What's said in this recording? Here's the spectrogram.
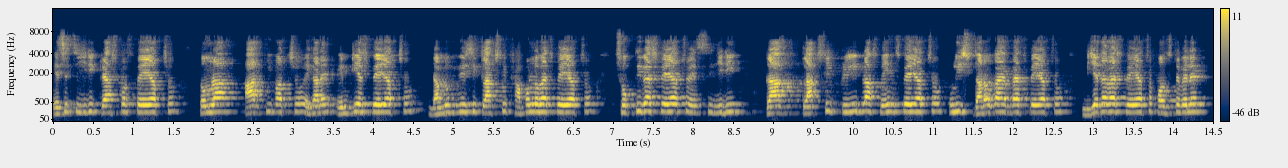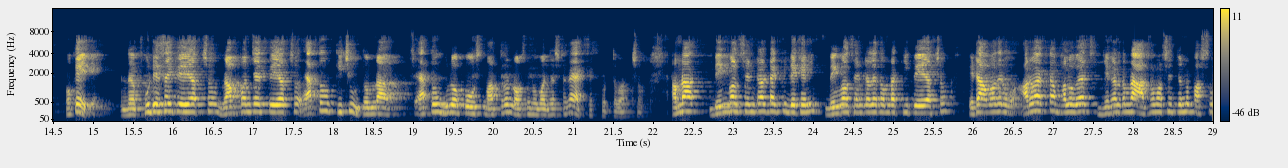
এসএসসি জিডি ক্র্যাশ কোর্স পেয়ে যাচ্ছ তোমরা আর কি পাচ্ছ এখানে এমটিএস পেয়ে যাচ্ছ ডাব্লিউবিপিএসসি ক্লাসিক সাফল্য ব্যাচ পেয়ে যাচ্ছ শক্তি ব্যাচ পেয়ে যাচ্ছ SSC GD class classic prelim plus mains পেয়ে যাচ্ছ পুলিশ দারোগা ব্যাচ পেয়ে যাচ্ছ বিজেতা ব্যাচ পেয়ে যাচ্ছ কনস্টেবলের ওকে ফুড এসআই পেয়ে যাচ্ছ, গ্রাম পঞ্চায়েত পেয়ে যাচ্ছ, এত কিছু তোমরা, এতগুলো কোর্স মাত্র নশো উনপঞ্চাশ টাকা অ্যাক্সেস করতে পারছ। আমরা বেঙ্গল সেন্ট্রালটা একটু দেখে নিই। বেঙ্গল সেন্ট্রালে তোমরা কি পেয়ে যাচ্ছ? এটা আমাদের আরও একটা ভালো ব্যাচ যেখানে তোমরা আঠারো মাসের জন্য পাঁচশো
